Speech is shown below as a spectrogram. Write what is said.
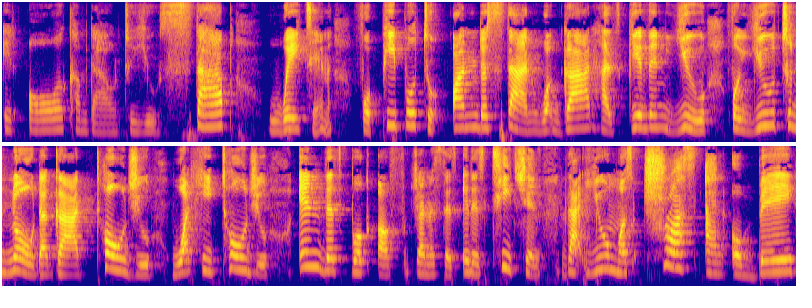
It all come down to you. Stop waiting for people to understand what God has given you, for you to know that God told you what He told you. In this book of Genesis, it is teaching that you must trust and obey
